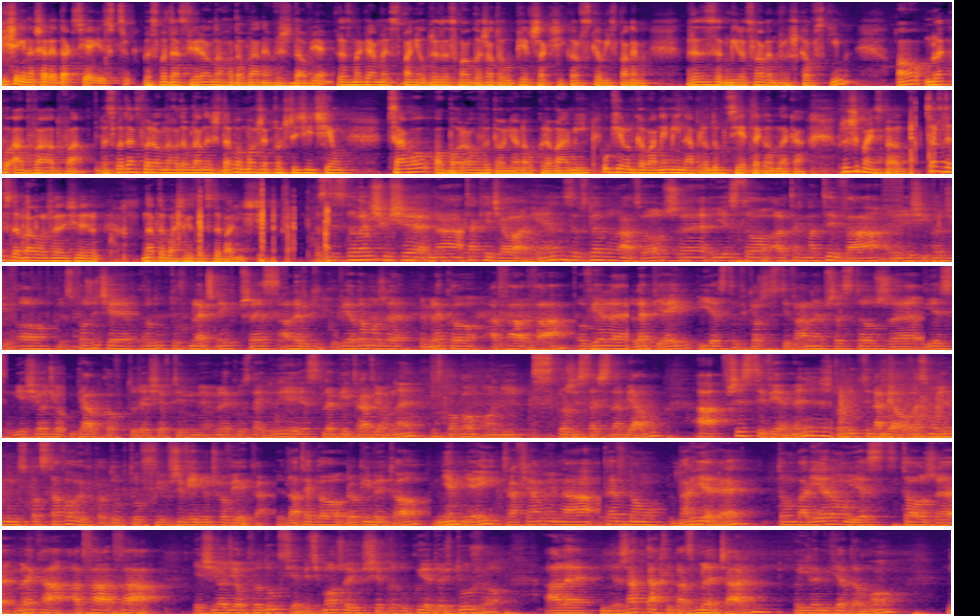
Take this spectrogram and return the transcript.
Dzisiaj nasza redakcja jest w gospodarstwie rolno-hodowlanym w Żdowie. Rozmawiamy z panią prezes Małgorzatą Pierszak-Sikorską i z panem prezesem Mirosławem Pruszkowskim o mleku A2A2. Gospodarstwo rolno-hodowlane Żdowo może poszczycić się całą oborą wypełnioną krowami ukierunkowanymi na produkcję tego mleka. Proszę państwa, co zdecydowało, że się na to właśnie zdecydowaliście? Zdecydowaliśmy się na takie działanie ze względu na to, że jest to alternatywa, jeśli chodzi o spożycie produktów mlecznych przez alergików. Wiadomo, że mleko A2A2 o wiele lepiej jest wykorzystywane przez to, że jest, jeśli chodzi o białko, które się w tym mleku znajduje, jest lepiej trawione. Mogą oni skorzystać z nabiału a wszyscy wiemy, że produkty nabiałowe są jednym z podstawowych produktów w żywieniu człowieka. Dlatego robimy to. Niemniej trafiamy na pewną barierę. Tą barierą jest to, że mleka A2A2, jeśli chodzi o produkcję, być może już się produkuje dość dużo, ale żadna chyba z mleczarni, o ile mi wiadomo,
